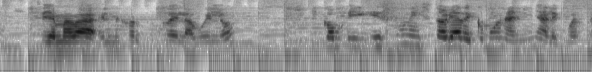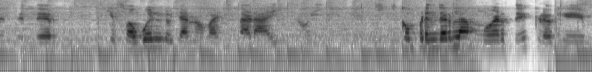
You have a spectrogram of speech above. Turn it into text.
se llamaba El mejor truco del abuelo, y, es una historia de cómo a una niña le cuesta entender que su abuelo ya no va a estar ahí, ¿no? Y, comprender la muerte, creo que,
